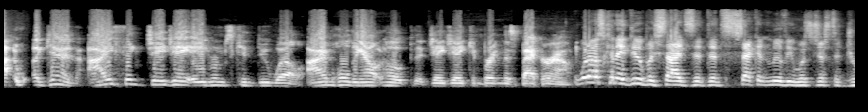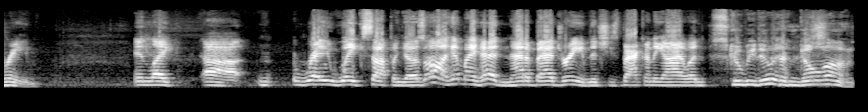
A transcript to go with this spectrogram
I, again, I think J.J. Abrams can do well. I'm holding out hope that J.J. can bring this back around. What else can they do besides that? The second movie was just a dream, and like uh, Rey wakes up and goes, "Oh, I hit my head and had a bad dream." Then she's back on the island Scooby Doo it and go on.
